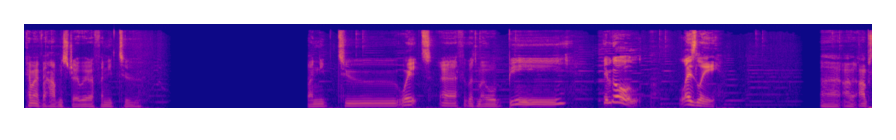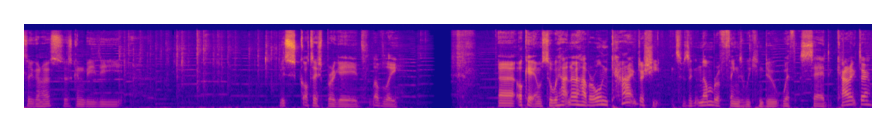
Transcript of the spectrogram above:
Can't remember if it happens straight away if I need to... I need to... Wait, uh, if I go to my OB... Here we go! Leslie! Uh, I'm absolutely gonna. This is gonna be the the Scottish Brigade. Lovely. Uh, okay, so we now have our own character sheet. So there's a number of things we can do with said character.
